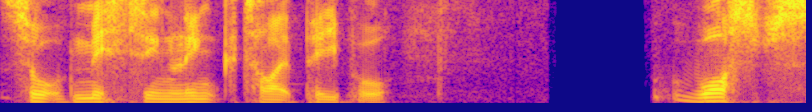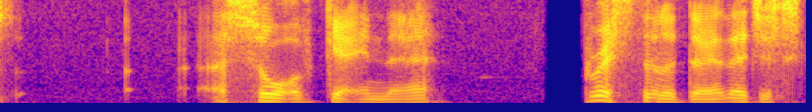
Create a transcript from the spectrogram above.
sort of missing link type people. Wasps are sort of getting there. Bristol are doing it. They're just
